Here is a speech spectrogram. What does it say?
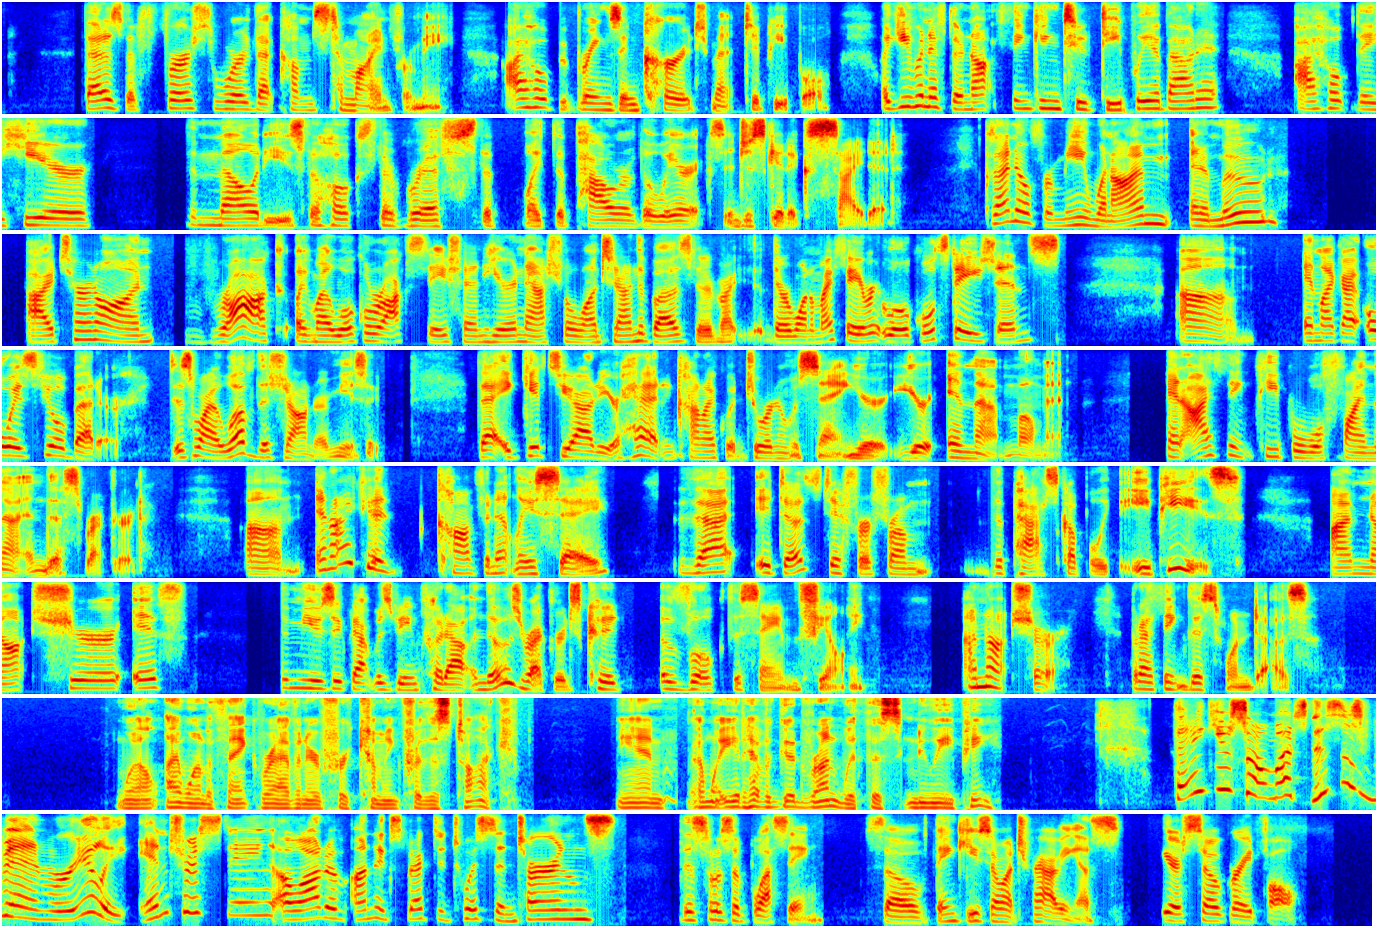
That is the first word that comes to mind for me. I hope it brings encouragement to people. Like even if they're not thinking too deeply about it i hope they hear the melodies the hooks the riffs the like the power of the lyrics and just get excited. Because i know for me when i'm in a mood i turn on rock like my local rock station here in nashville 129 the buzz. They're my, they're one of my favorite local stations. Um and like i always feel better. This is why i love this genre of music that it gets you out of your head and kind of like what Jordan was saying you're you're in that moment. And I think people will find that in this record. Um, and I could confidently say that it does differ from the past couple EPs I'm not sure if the music that was being put out in those records could evoke the same feeling. I'm not sure but I think this one does Well, I want to thank Ravener for coming for this talk. And I want you to have a good run with this new EP. Thank you so much. This has been really interesting. A lot of unexpected twists and turns. This was a blessing. So, thank you so much for having us. We are so grateful.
